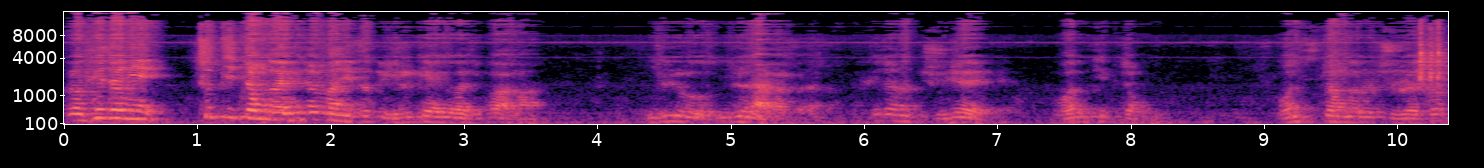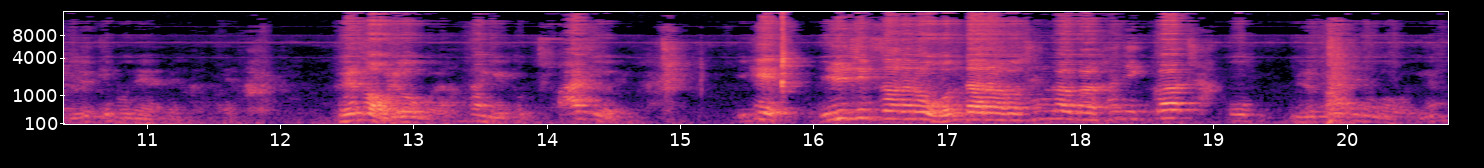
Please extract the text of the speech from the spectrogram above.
그럼 회전이 투팁 정도의 회전만 있어도 이렇게 해가지고 아마 일로 일로 나갈 거야. 회전은 줄여야 돼. 원팁 정도. 원팁 정도를 줄여서 이렇게 보내야 돼. 그래서 어려운 거야. 항상 이게 또 빠지거든요. 이게 일직선으로 온다라고 생각을 하니까 자꾸 이렇게 빠지는 거거든요.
